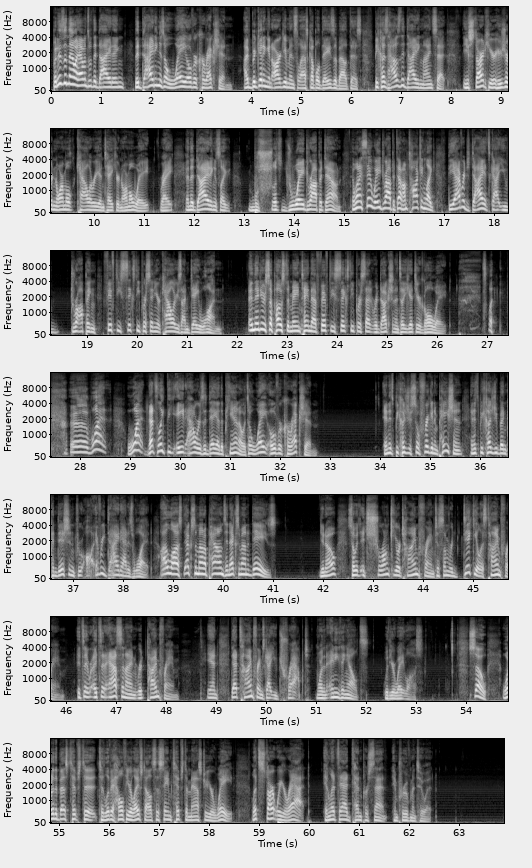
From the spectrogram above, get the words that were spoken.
But isn't that what happens with the dieting? The dieting is a way over correction. I've been getting in arguments the last couple days about this because how's the dieting mindset? You start here, here's your normal calorie intake, your normal weight, right? And the dieting, it's like, let's way drop it down. And when I say way drop it down, I'm talking like the average diet's got you dropping 50, 60% of your calories on day one. And then you're supposed to maintain that 50, 60% reduction until you get to your goal weight. it's like, uh, what? What? That's like the eight hours a day of the piano. It's a way over correction. And it's because you're so friggin' impatient, and it's because you've been conditioned through all, every diet ad is what? I lost X amount of pounds in X amount of days. You know? So it, it shrunk your time frame to some ridiculous time frame. It's a it's an asinine time frame. And that time frame's got you trapped more than anything else with your weight loss. So, what are the best tips to, to live a healthier lifestyle? It's the same tips to master your weight. Let's start where you're at and let's add 10% improvement to it.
